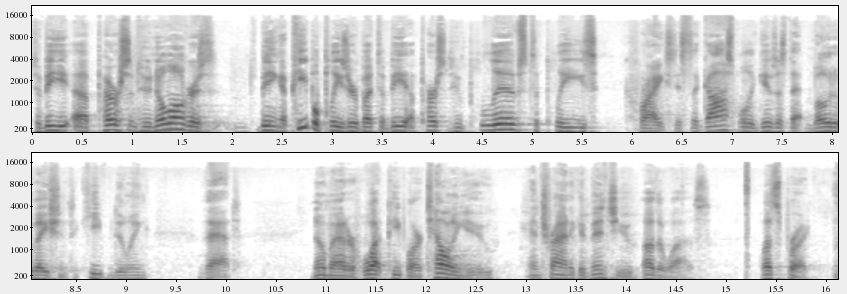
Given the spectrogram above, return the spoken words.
to be a person who no longer is being a people pleaser, but to be a person who lives to please Christ. It's the gospel that gives us that motivation to keep doing that, no matter what people are telling you and trying to convince you otherwise. Let's pray.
